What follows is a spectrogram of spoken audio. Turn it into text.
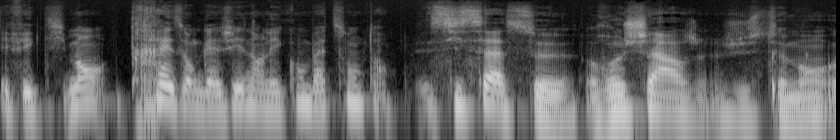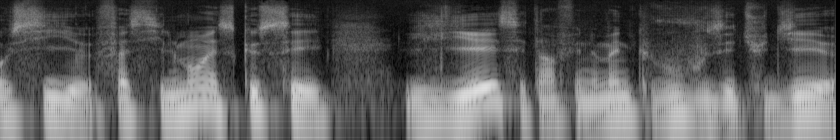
effectivement très engagé dans les combats de son temps. Si ça se recharge justement aussi facilement, est-ce que c'est lié, c'est un phénomène que vous, vous étudiez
